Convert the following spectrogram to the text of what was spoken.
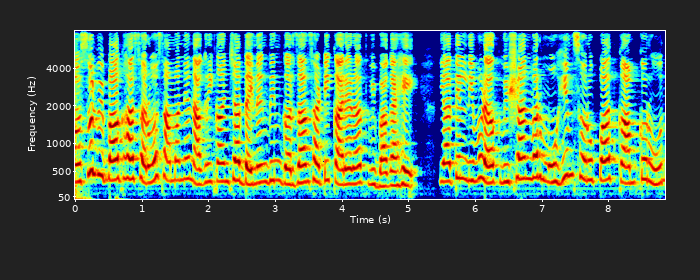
महसूल विभाग हा सर्वसामान्य नागरिकांच्या दैनंदिन गरजांसाठी कार्यरत विभाग आहे. यातील निवडक विषयांवर मोहीम स्वरूपात काम करून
